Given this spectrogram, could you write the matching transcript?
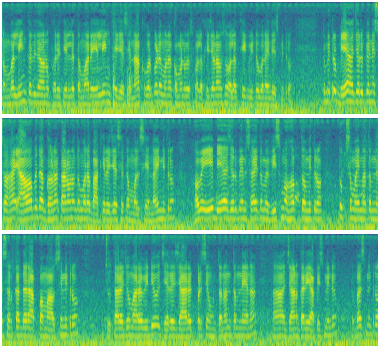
નંબર લિંક કરી દેવાનું ફરીથી એટલે તમારે એ લિંક થઈ જશે. ના ખબર પડે, મને કમેન્ટ બોક્સમાં લખી જણાવશો. અલગથી એક વીડિયો બનાવી દઈશ મિત્રો. તો મિત્રો, બે હજાર રૂપિયાની સહાય આવા બધા ઘણા કારણો તમારા બાકી રહી જશે, તો મળશે નહીં મિત્રો. હવે એ બે હજાર રૂપિયાની સહાય તમે વીસમો હપ્તો મિત્રો, ટૂંક સમયમાં તમને સરકાર દ્વારા આપવામાં આવશે મિત્રો. જોતા રહેજો મારા વીડિયો, જ્યારે જાહેરાત પડશે હું તરત તમને એના જાણકારી આપીશ મિત્રો. તો બસ મિત્રો,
